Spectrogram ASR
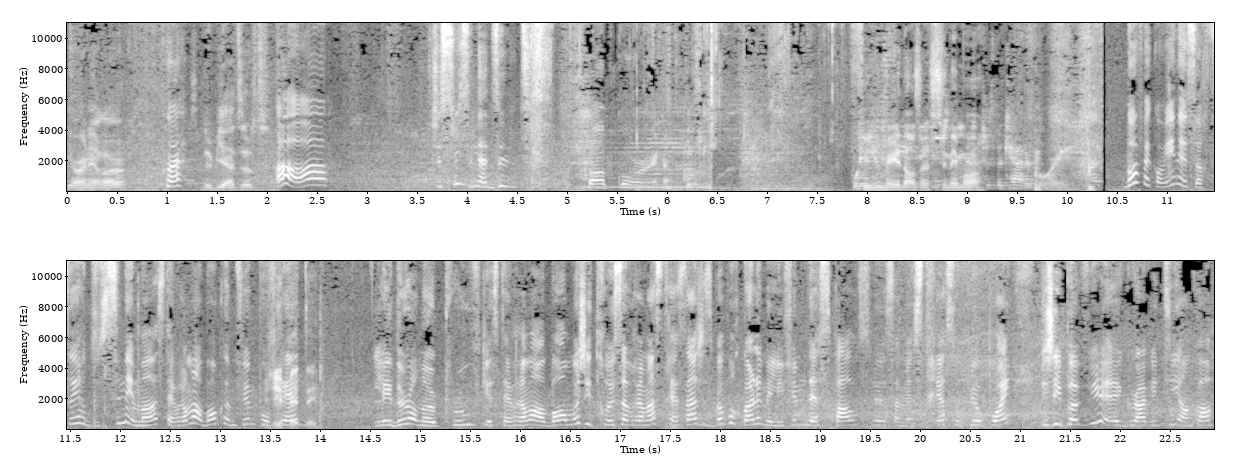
Il y a une erreur. Quoi? C'est deux billets adultes. Ah, ah! Je suis une adulte. Popcorn. Filmé dans un cinéma. Bon, fait qu'on vient de sortir du cinéma. C'était vraiment bon comme film pour J'ai pété les deux, on a prouvé que c'était vraiment bon. Moi, j'ai trouvé ça vraiment stressant. Je sais pas pourquoi, là, mais les films d'espace, ça me stresse au plus haut point. Puis j'ai pas vu euh, Gravity encore.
